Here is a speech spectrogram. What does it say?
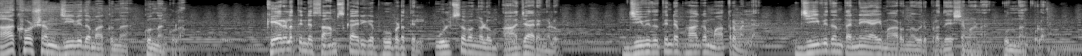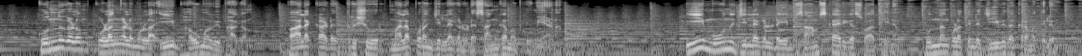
ആഘോഷം ജീവിതമാക്കുന്ന കുന്നംകുളം. കേരളത്തിന്റെ സാംസ്കാരിക ഭൂപടത്തിൽ ഉത്സവങ്ങളും ആചാരങ്ങളും ജീവിതത്തിന്റെ ഭാഗം മാത്രമല്ല ജീവിതം തന്നെയായി മാറുന്ന ഒരു പ്രദേശമാണ് കുന്നംകുളം. കുന്നുകളും കുളങ്ങളുമുള്ള ഈ ഭൗമവിഭാഗം പാലക്കാട് തൃശൂർ മലപ്പുറം ജില്ലകളുടെ സംഗമഭൂമിയാണ്. ഈ മൂന്ന് ജില്ലകളുടെയും സാംസ്കാരിക സ്വാധീനം കുന്നംകുളത്തിന്റെ ജീവിതക്രമത്തിലും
